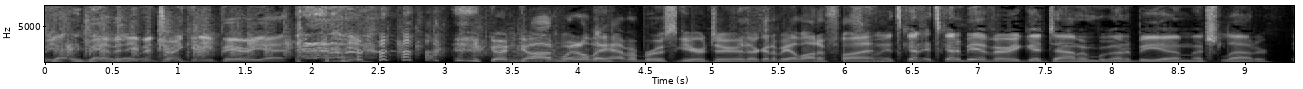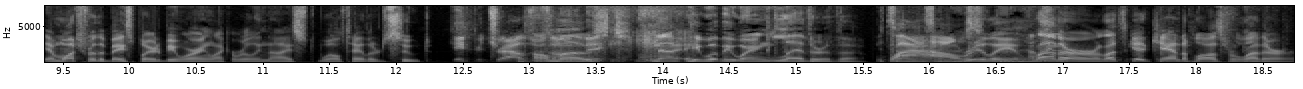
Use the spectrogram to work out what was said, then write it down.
We, we haven't even drank any beer yet. Good God, wait till they have a brewski or two. They're going to be a lot of fun. It's gonna it's gonna be a very good time, and we're gonna be uh, much louder. and watch for the bass player to be wearing like a really nice, well tailored suit. Keep your trousers on, Almost. Mick. No, he will be wearing leather though. wow, really? Leather. Let's get canned applause for leather.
